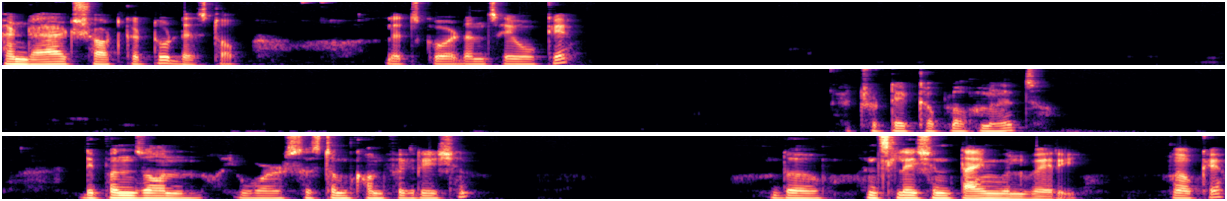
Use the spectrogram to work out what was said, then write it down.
And add shortcut to desktop. Let's go ahead and say okay. It should take a couple of minutes. Depends on your system configuration. The installation time will vary. Okay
